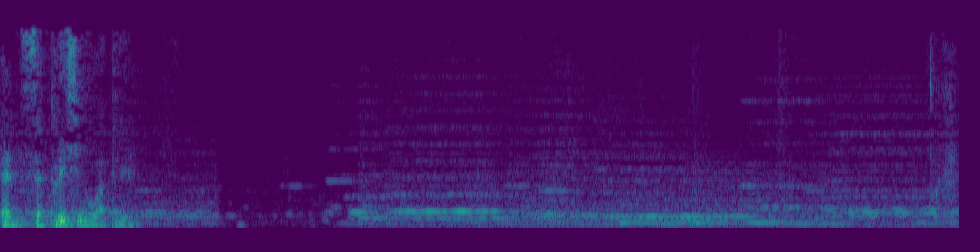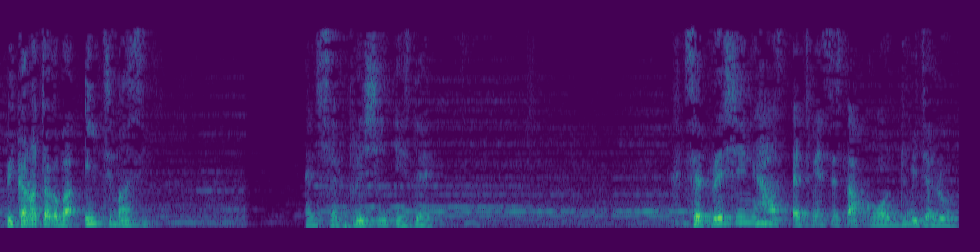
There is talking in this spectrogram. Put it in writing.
and separation will appear. We cannot talk about intimacy and separation is there. Separation has a twin sister called Do It Alone.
